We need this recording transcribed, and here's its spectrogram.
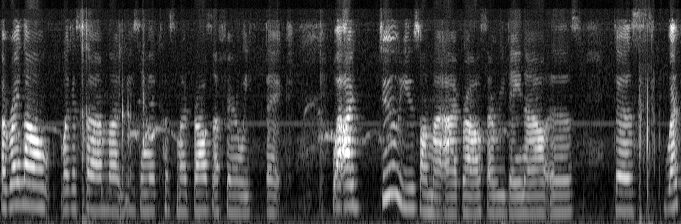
But right now, like I said, I'm not using it because my brows are fairly thick. What I do use on my eyebrows every day now is this Wet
